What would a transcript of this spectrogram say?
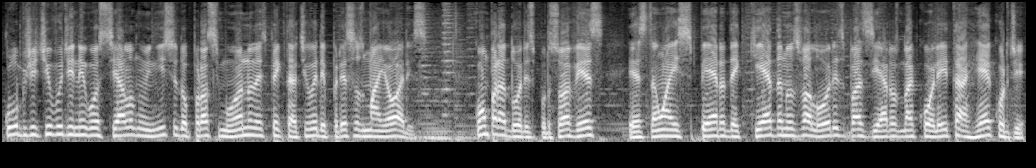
com o objetivo de negociá-lo no início do próximo ano na expectativa de preços maiores. Compradores, por sua vez, estão à espera de queda nos valores baseados na colheita recorde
